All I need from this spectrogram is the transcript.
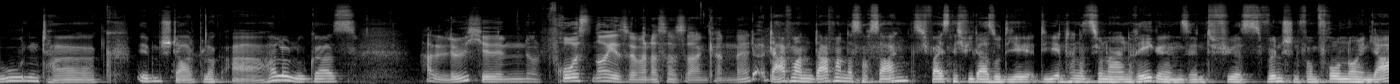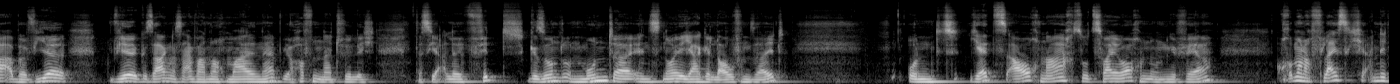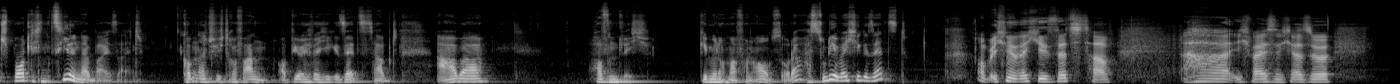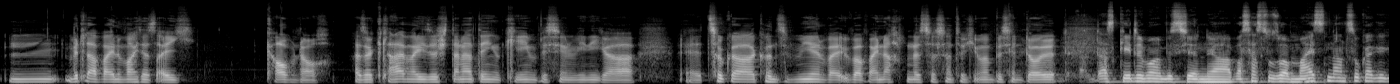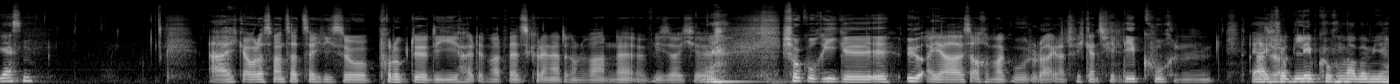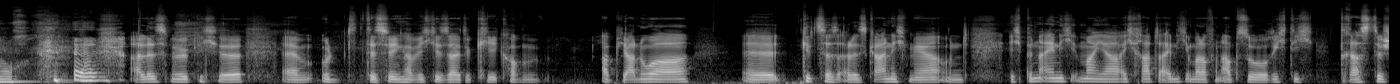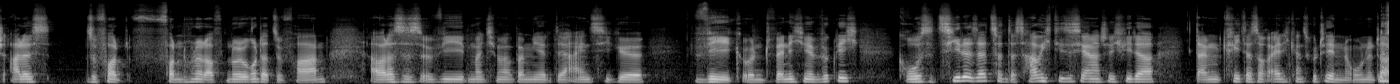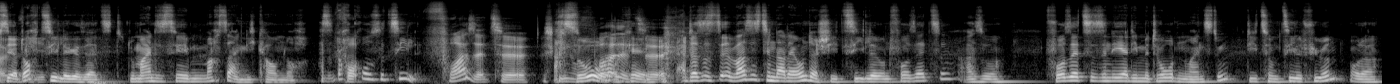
Guten Tag im Startblock A. Hallo Lukas. Hallöchen und frohes Neues, wenn man das noch sagen kann, ne? Darf man, darf man das noch sagen? Ich weiß nicht, wie da so die, die internationalen Regeln sind fürs Wünschen vom frohen neuen Jahr, aber wir, wir sagen das einfach nochmal, ne? Wir hoffen natürlich, dass ihr alle fit, gesund und munter ins neue Jahr gelaufen seid. Und jetzt auch nach so zwei Wochen ungefähr auch immer noch fleißig an den sportlichen Zielen dabei seid. Kommt natürlich drauf an, ob ihr euch welche gesetzt habt, aber Hoffentlich. Gehen wir doch mal von aus, oder? Hast du dir welche gesetzt? Ob ich mir welche gesetzt habe? Ah, ich weiß nicht. Also mh, mm, mittlerweile mache ich das eigentlich kaum noch. Also klar immer dieses Standardding, okay, ein bisschen weniger äh, Zucker konsumieren, weil über Weihnachten ist das natürlich immer ein bisschen doll. Das geht immer ein bisschen, ja. Was hast du so am meisten an Zucker gegessen? Ah, ich glaube, das waren tatsächlich so Produkte, die halt im Adventskalender drin waren, ne? Wie solche Schokoriegel, Ü-Eier ist auch immer gut oder natürlich ganz viel Lebkuchen. Ja, also, ich glaube, Lebkuchen war bei mir auch. alles Mögliche. Ähm, und deswegen habe ich gesagt, okay, komm, ab Januar äh, gibt es das alles gar nicht mehr. Und ich bin eigentlich immer, ja, ich rate eigentlich immer davon ab, so richtig drastisch alles sofort von 100 auf 0 runterzufahren. Aber das ist irgendwie manchmal bei mir der einzige Weg. Und wenn ich mir wirklich große Ziele setze, und das habe ich dieses Jahr natürlich wieder, dann kriege ich das auch eigentlich ganz gut hin, ohne. Du hast ja doch Ziele gesetzt. Du meintest eben, machst du eigentlich kaum noch. Hast du doch Vor große Ziele? Vorsätze. Ach so, Vorsätze. okay. Ah, das ist, was ist denn da der Unterschied, Ziele und Vorsätze? Also, Vorsätze sind eher die Methoden, meinst du, die zum Ziel führen, oder?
